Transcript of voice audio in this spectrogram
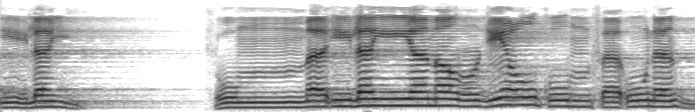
إِلَيَّ ثُمَّ إِلَيَّ مَرْجِعُكُمْ فَأُنَبِّئُكُم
